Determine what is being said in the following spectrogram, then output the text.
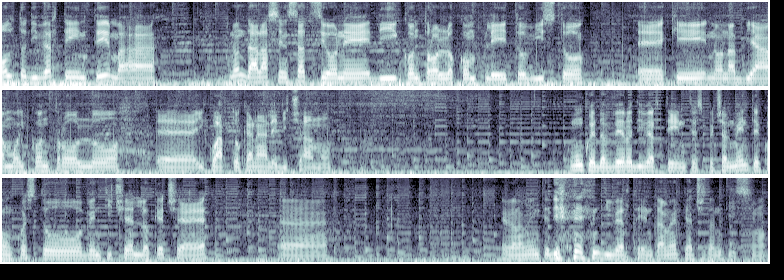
molto divertente ma non dà la sensazione di controllo completo visto eh, che non abbiamo il controllo, eh, il quarto canale diciamo. Comunque è davvero divertente, specialmente con questo venticello che c'è, eh, è veramente divertente, a me piace tantissimo.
